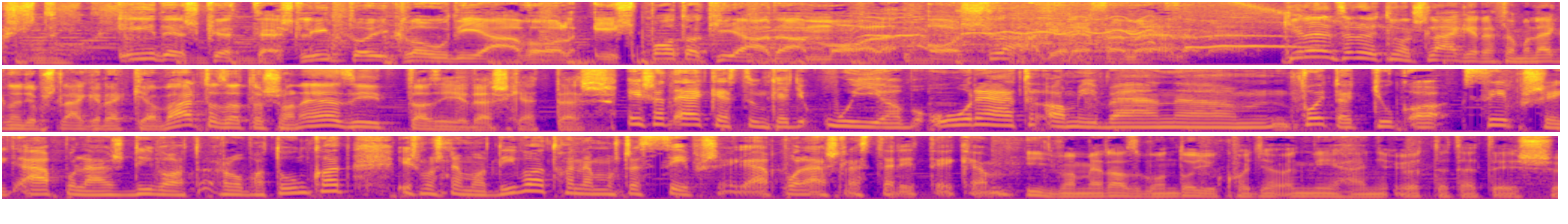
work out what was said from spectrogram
most Édes Kettes Liptai Klaudiával és Pataki Ádámmal a Sláger fm 95-8 sláger FM a legnagyobb slágerekkel változatosan, ez itt az Édes Kettes. És hát elkezdtünk egy újabb órát, amiben um, folytatjuk a szépségápolás divat rovatunkat, és most nem a divat, hanem most a szépségápolás lesz terítékem. Így van, mert azt gondoljuk, hogy néhány ötletet és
